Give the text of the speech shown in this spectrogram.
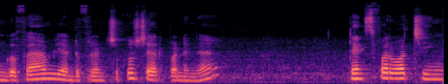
உங்கள் ஃபேமிலி அண்டு ஃப்ரெண்ட்ஸுக்கும் ஷேர் பண்ணுங்கள் தேங்க்ஸ் ஃபார் வாட்சிங்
